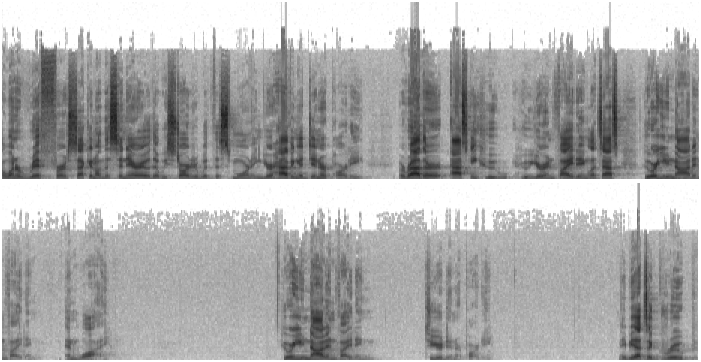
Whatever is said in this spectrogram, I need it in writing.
I want to riff for a second on the scenario that we started with this morning. You're having a dinner party But rather asking who, who you're inviting, let's ask who are you not inviting and why? Who are you not inviting to your dinner party? Maybe that's a group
